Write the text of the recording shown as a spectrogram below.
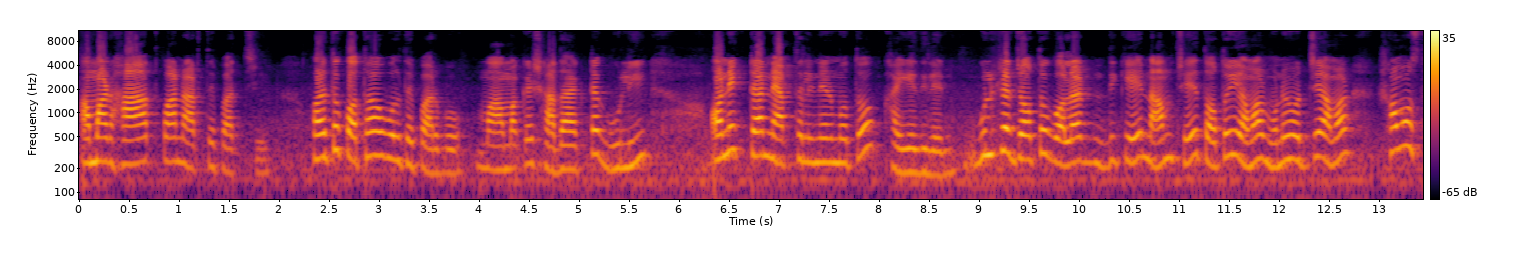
আমার হাত পা নাড়তে পারছি। হয়তো কথাও বলতে পারব। মা আমাকে সাদা একটা গুলি অনেকটা ন্যাপথালিনের মতো খাইয়ে দিলেন। গুলিটা যত গলার দিকে নামছে, ততই আমার মনে হচ্ছে আমার সমস্ত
